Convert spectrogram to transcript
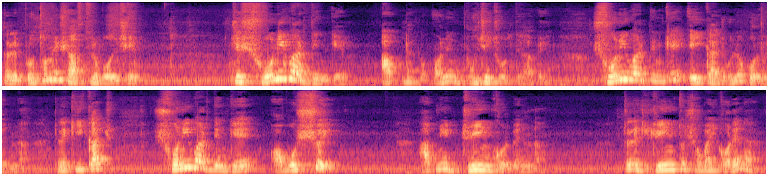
তাহলে প্রথমে শাস্ত্র বলছে যে, শনিবার দিনকে আপনাকে অনেক বুঝে চলতে হবে। শনিবার দিনকে এই কাজগুলো করবেন না। তাহলে কি কাজ? শনিবার দিনকে অবশ্যই আপনি ড্রিঙ্ক করবেন না। তাহলে ড্রিঙ্ক তো সবাই করে না।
